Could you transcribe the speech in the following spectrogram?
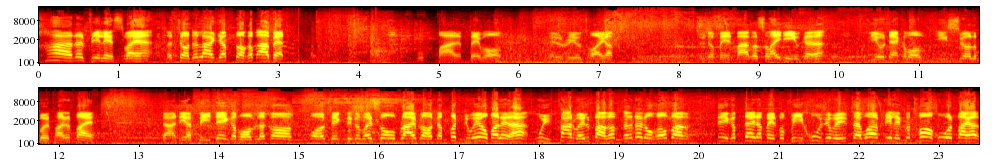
ฆ่าด้านฟีเลสไปฮะแล้วจอดด้านล่างย้ำต่อครับอาแบตบุกมาเต็มๆผมเอริลถอยครับดูดาเมจมาก็สไลด์ดีเหมือนกันฮะเลียวแนกครับผมอีกสเวลระเบิดผ่านกันไปด่านนี้ตีเด้งครับผมแล้วก็ฟอร์เทคดึงกันไว้โซบลายต่อดับเบิลดูเอลมาเลยฮะอุ้ยต้านไหวหรือเปล่าครับทางด้านของบาง นี่ครับได้ดาเมจมาฟรีคู่ใช่ไหมแต่ว่าเปเลนก็ท่อคู่กันไปครับ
